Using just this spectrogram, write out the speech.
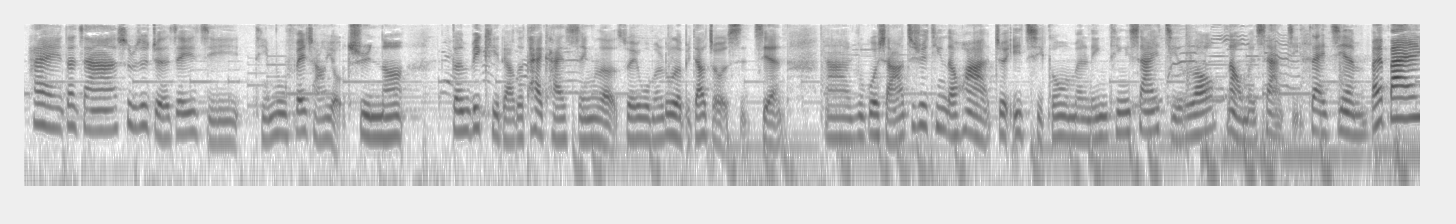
嗨，大家是不是觉得这一集题目非常有趣呢？跟 Vicky 聊得太开心了，所以我们录了比较久的时间。那如果想要继续听的话，就一起跟我们聆听下一集喽。那我们下集再见，拜拜。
